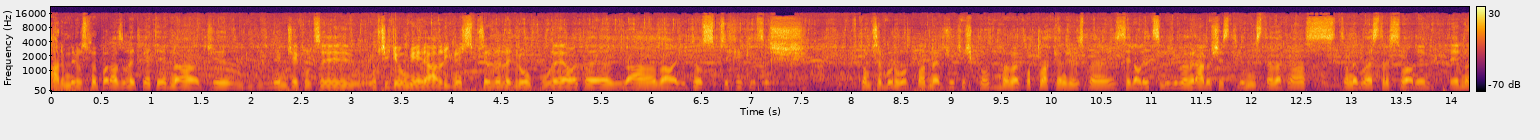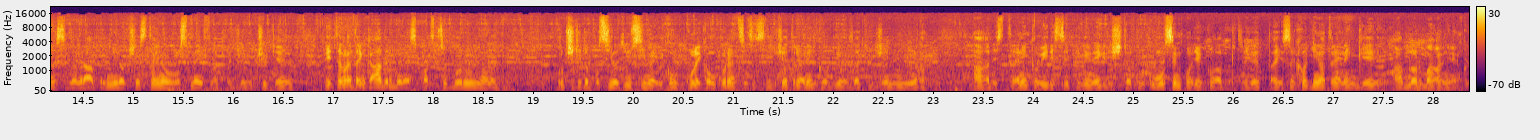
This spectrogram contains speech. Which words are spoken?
Admiru jsme porazili 5-1, takže vím, že kluci určitě umějí hrát líp, než předvedli druhou půli, ale to je záležitost psychiky, což v tom přeboru odpadne, protože těžko budeme pod tlakem, že jsme si dali cíl, že budeme hrát do 6. místa, tak nás to nebude stresovat. Je jedno, jestli budeme hrát první rok 6. nebo 8. flat, takže určitě i tenhle ten kádr by nespadl z přeboru, ale určitě to posílit musíme i kvůli konkurenci, co se týče tréninkového zatížení a, a tréninkové disciplíny, když to kluku musím poděkovat, protože tady se chodí na tréninky abnormálně. Jako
